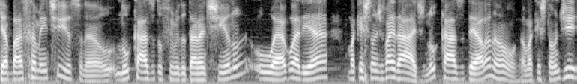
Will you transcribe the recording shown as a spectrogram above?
Que é basicamente isso, né? No caso do filme do Tarantino, o ego ali é uma questão de vaidade. No caso dela, não. É uma questão de,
